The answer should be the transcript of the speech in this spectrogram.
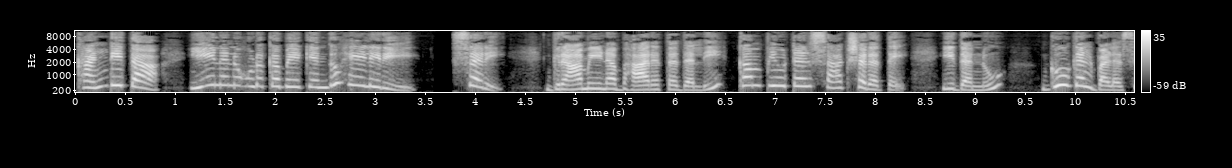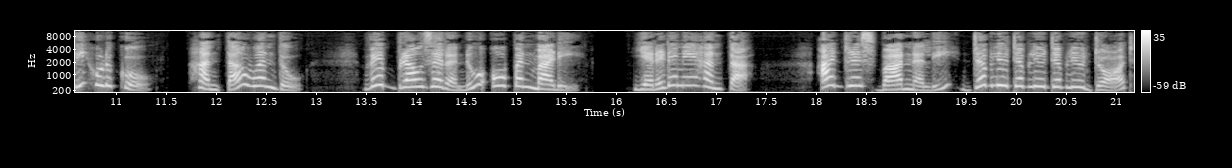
ಖಂಡಿತ! ಏನನ್ನು ಹುಡುಕಬೇಕೆಂದು ಹೇಳಿರಿ. ಸರಿ. ಗ್ರಾಮೀಣ ಭಾರತದಲ್ಲಿ ಕಂಪ್ಯೂಟರ್ ಸಾಕ್ಷರತೆ. ಇದನ್ನು ಗೂಗಲ್ ಬಳಸಿ ಹುಡುಕು. ಹಂತ ಒಂದು. ವೆಬ್ ಬ್ರೌಸರ್ ಅನ್ನು ಓಪನ್ ಮಾಡಿ. ಎರಡನೇ ಹಂತ. ಅಡ್ರೆಸ್ ಬಾರ್ನಲ್ಲಿ W W W dot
